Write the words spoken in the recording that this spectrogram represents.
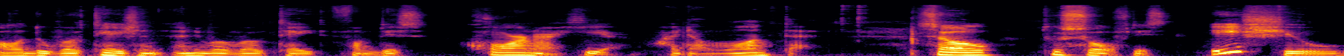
I'll do rotation and it will rotate from this corner here. I don't want that. So to solve this issue,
